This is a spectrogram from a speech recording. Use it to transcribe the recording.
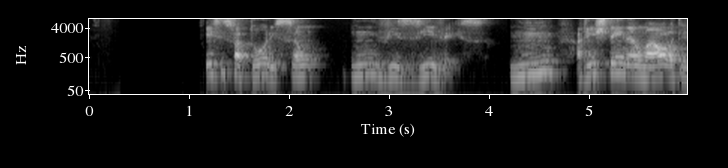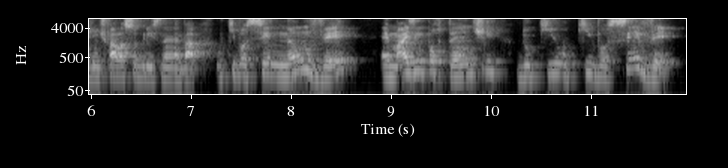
esses fatores são invisíveis. Hum, a gente tem né, uma aula que a gente fala sobre isso, né, Eva? O que você não vê é mais importante do que o que você vê.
